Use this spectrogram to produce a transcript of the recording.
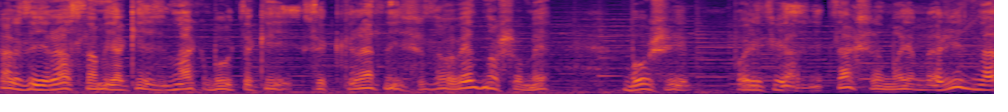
кожен раз там якийсь знак був такий секретний, що видно, що ми бувші політв'язні. Так що моя рідна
